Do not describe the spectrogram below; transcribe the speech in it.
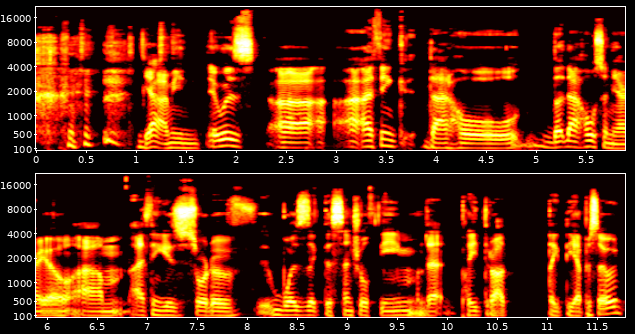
yeah, I mean, it was. Uh, I, think that whole that, that whole scenario, um, I think is sort of was like the central theme that played throughout like the episode.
